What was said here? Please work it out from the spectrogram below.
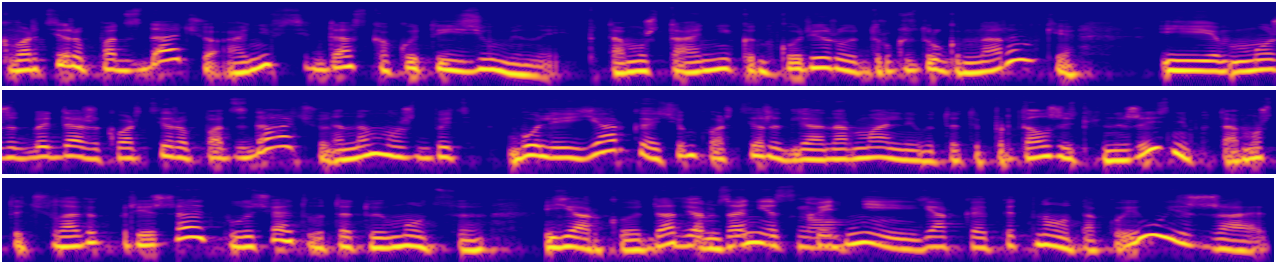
квартиры под сдачу, они всегда с какой-то изюминой. Потому что они конкурируют друг с другом на рынке и, может быть, даже квартира под сдачу, она может быть более яркая, чем квартира для нормальной вот этой продолжительной жизни, потому что человек приезжает, получает вот эту эмоцию яркую, да, Яркое там за несколько пятно. дней яркое пятно такое, и уезжает.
